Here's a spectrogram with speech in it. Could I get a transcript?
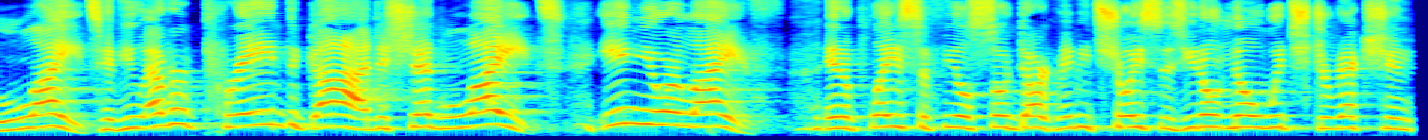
Light. Have you ever prayed to God to shed light in your life? In a place that feels so dark, maybe choices, you don't know which direction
